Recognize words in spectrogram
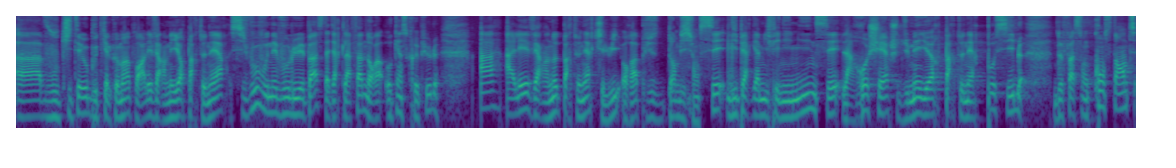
à vous quitter au bout de quelques mois pour aller vers un meilleur partenaire. Si vous, vous n'évoluez pas, c'est-à-dire que la femme n'aura aucun scrupule à aller vers un autre partenaire qui lui aura plus d'ambition. C'est l'hypergamie féminine, c'est la recherche du meilleur partenaire possible de façon constante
